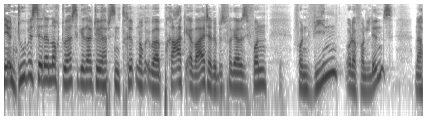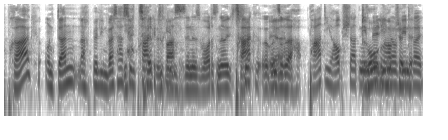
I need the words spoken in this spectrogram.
nee, und du bist ja dann noch, du hast ja gesagt, du hast den Trip noch über Prag erweitert. Du bist ich, von, von Wien oder von Linz nach Prag und dann nach Berlin. Was hast du Ja, in Prag Trip im getrieben? wahrsten Sinne des Wortes. Ne? Prag, äh, unsere ha Party-Hauptstadt neben Berlin auf jeden da, Fall.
